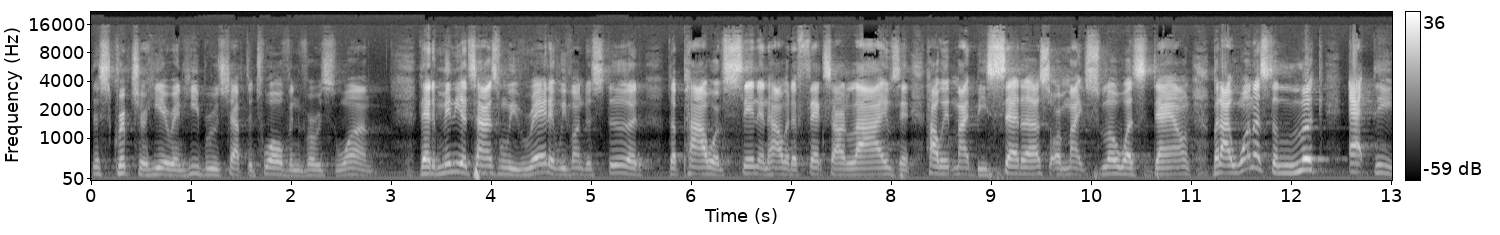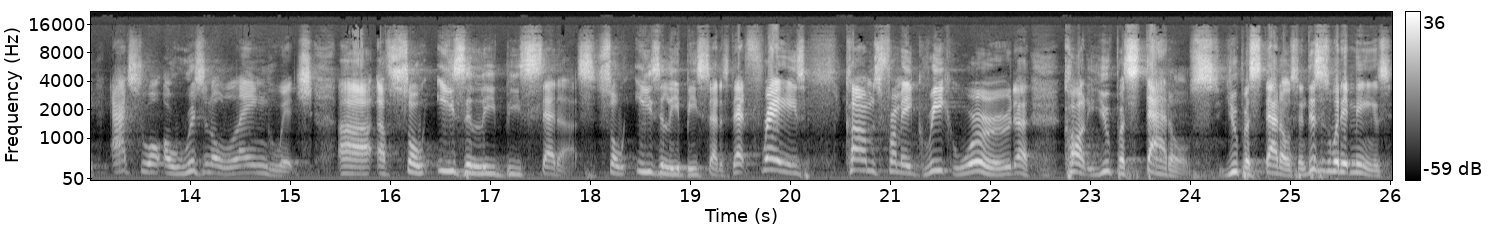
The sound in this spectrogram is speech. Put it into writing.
the scripture here in Hebrews chapter 12 and verse 1 that many a times when we've read it, we've understood the power of sin and how it affects our lives and how it might beset us or might slow us down. But I want us to look at the actual original language uh, of so easily beset us. So easily beset us. That phrase comes from a Greek word uh, called euperistatos. Euperistatos. And this is what it means.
